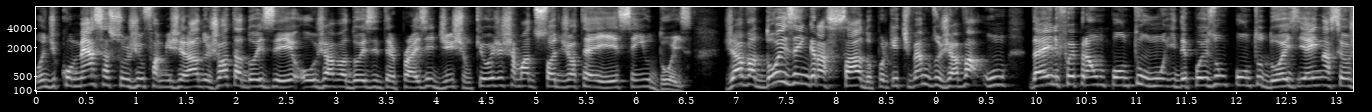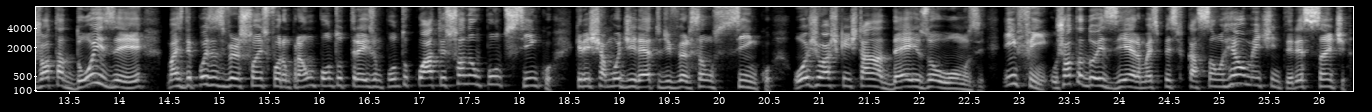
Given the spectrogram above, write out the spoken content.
onde começa a surgir o famigerado J2EE ou Java 2 Enterprise Edition, que hoje é chamado só de JEE sem o 2. Java 2 é engraçado porque tivemos o Java 1, daí ele foi para 1.1 e depois 1.2 e aí nasceu J2EE, mas depois as versões foram para 1.3, 1.4 e só na 1.5, que ele chamou direto de versão 5. Hoje eu acho que a gente está na 10 ou 11. Enfim, o J2EE era uma especificação realmente interessante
